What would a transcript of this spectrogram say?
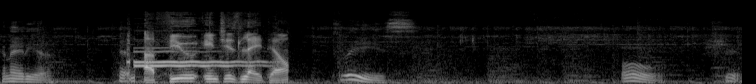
Canada. A few inches later. Please. Oh, shit.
